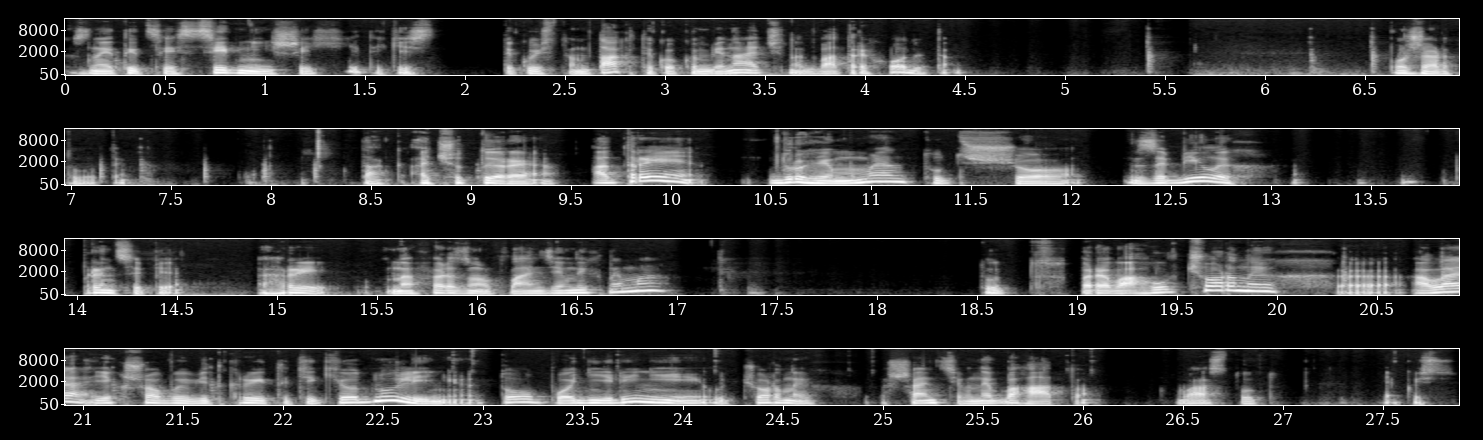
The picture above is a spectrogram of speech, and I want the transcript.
знайти цей сильніший хід, якийсь якусь там тактику, комбінацію на 2-3 ходи там. Пожертвувати. Так, А4, А3. Другий момент тут, що за білих, в принципі, гри на ферзовому фланзі в них нема. Тут перевагу в чорних, е, але якщо ви відкриєте тільки одну лінію, то по одній лінії у чорних шансів небагато. Вас тут якось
